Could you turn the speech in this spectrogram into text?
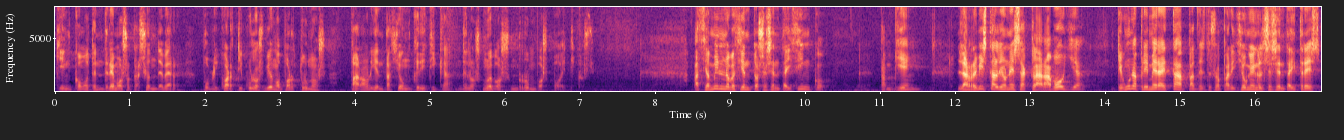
quien, como tendremos ocasión de ver, publicó artículos bien oportunos para orientación crítica de los nuevos rumbos poéticos. Hacia 1965, también, la revista leonesa Claraboya que en una primera etapa, desde su aparición en el 63,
